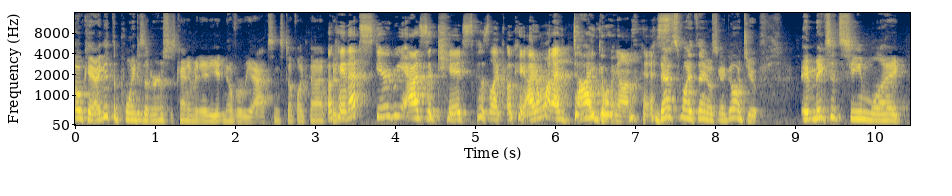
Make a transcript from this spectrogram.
okay, I get the point. Is that Ernest is kind of an idiot and overreacts and stuff like that. Okay, that scared me as a kid because, like, okay, I don't want to die going on this. that's my thing. I was going to go into. It makes it seem like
